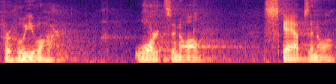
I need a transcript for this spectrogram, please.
for who you are warts and all, scabs and all.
